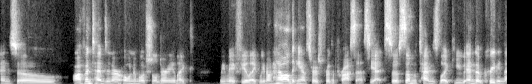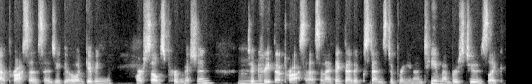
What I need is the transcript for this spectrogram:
And so oftentimes in our own emotional journey, like we may feel like we don't have all the answers for the process yet. So sometimes like you end up creating that process as you go and giving ourselves permission mm. to create that process. And I think that extends to bringing on team members too, is like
